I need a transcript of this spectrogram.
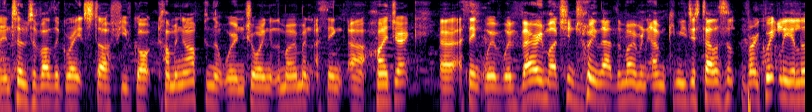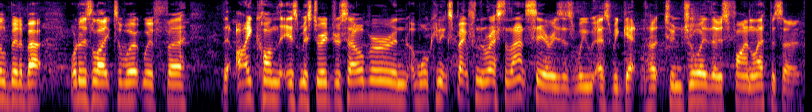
And in terms of other great stuff you've got coming up and that we're enjoying at the moment, I think uh, Hijack, uh, I think we're, we're, very much enjoying that at the moment. Um, can you just tell us very quickly a little bit about what it was like to work with uh, the icon that is Mr. Idris Elba and what can you expect from the rest of that series as we, as we get to enjoy those final episodes?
